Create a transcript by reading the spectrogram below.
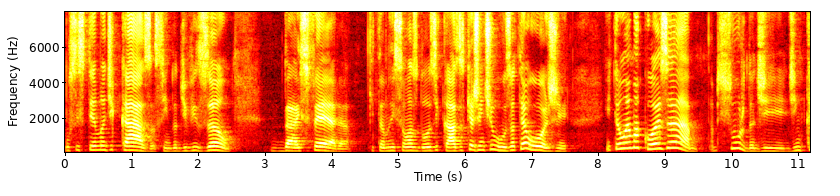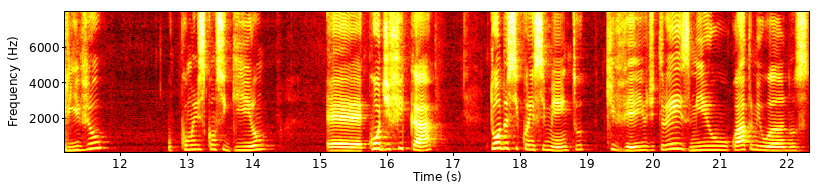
um sistema de casa, assim, da divisão da esfera, que também são as 12 casas que a gente usa até hoje. Então, é uma coisa absurda, de, de incrível, como eles conseguiam é, codificar todo esse conhecimento que veio de 3 mil, 4 mil anos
